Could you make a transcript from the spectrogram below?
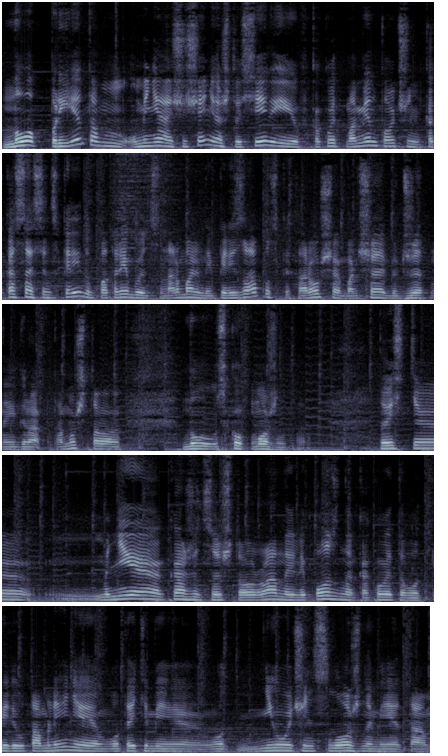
Но при этом у меня ощущение, что серии в какой-то момент очень, как Assassin's Creed, потребуется нормальный перезапуск и хорошая большая бюджетная игра, потому что, ну, сколько можно-то? То есть э, мне кажется, что рано или поздно какое-то вот переутомление вот этими вот не очень сложными там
